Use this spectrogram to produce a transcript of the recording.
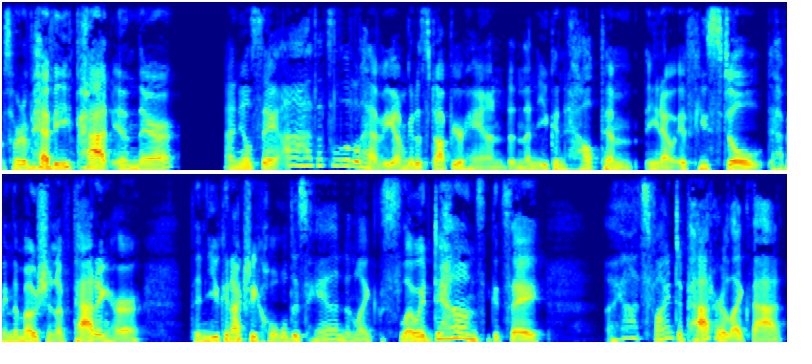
sort of heavy pat in there and you'll say, ah, that's a little heavy. I'm going to stop your hand. And then you can help him, you know, if he's still having the motion of patting her, then you can actually hold his hand and like slow it down. So you could say, yeah, it's fine to pat her like that.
